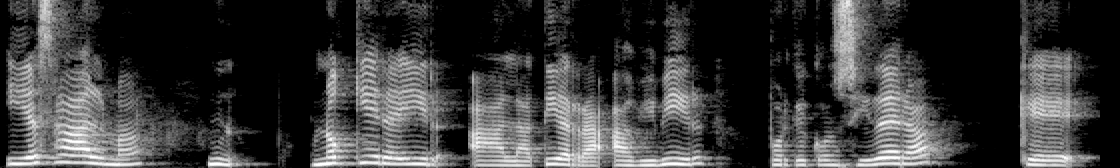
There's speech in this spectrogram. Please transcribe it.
Y esa alma no quiere ir a la tierra a vivir porque considera que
